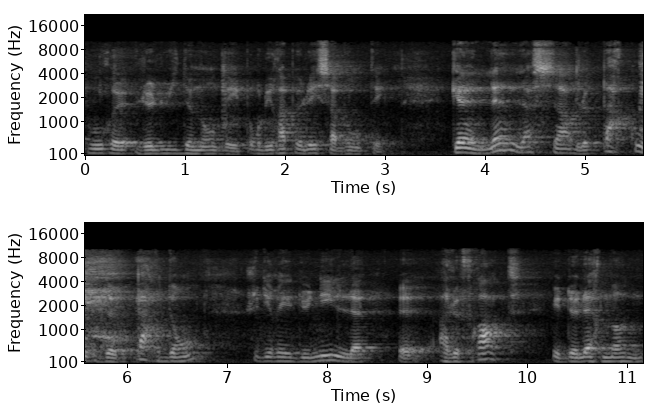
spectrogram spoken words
pour euh, le lui demander, pour lui rappeler sa bonté. Quel inlassable parcours de pardon, je dirais du Nil euh, à l'Euphrate et de l'Hermon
